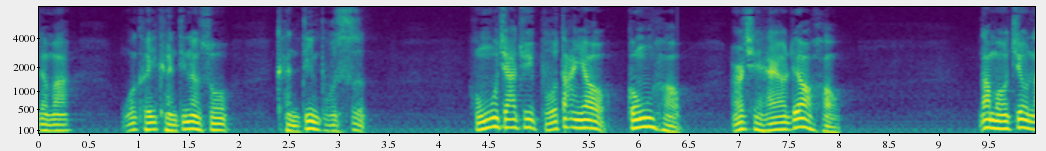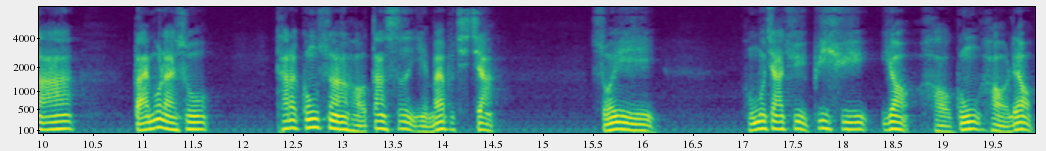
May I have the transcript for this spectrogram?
了吗？我可以肯定的说，肯定不是。红木家具不但要工好，而且还要料好。那么就拿白木来说，它的工虽然好，但是也卖不起价。所以红木家具必须要好工好料，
